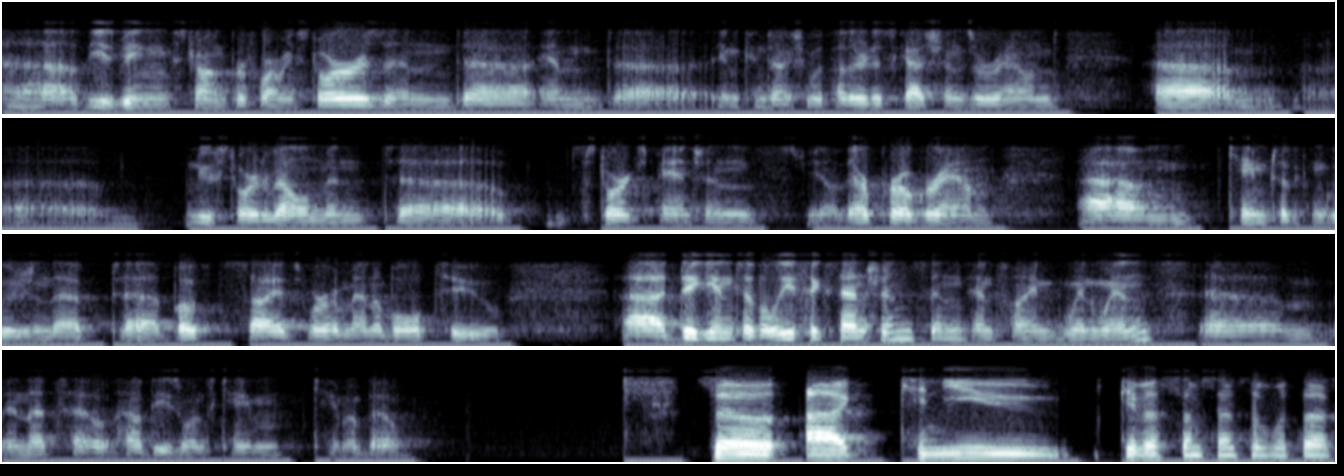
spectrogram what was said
Uh, these being strong performing stores and uh, uh, in conjunction with other discussions around um, new store development, store expansions, you know, their program um, came to the conclusion that both sides were amenable to dig into the lease extensions and find win-wins. Um and that's how these ones came about. So uh can you give us some sense of what this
